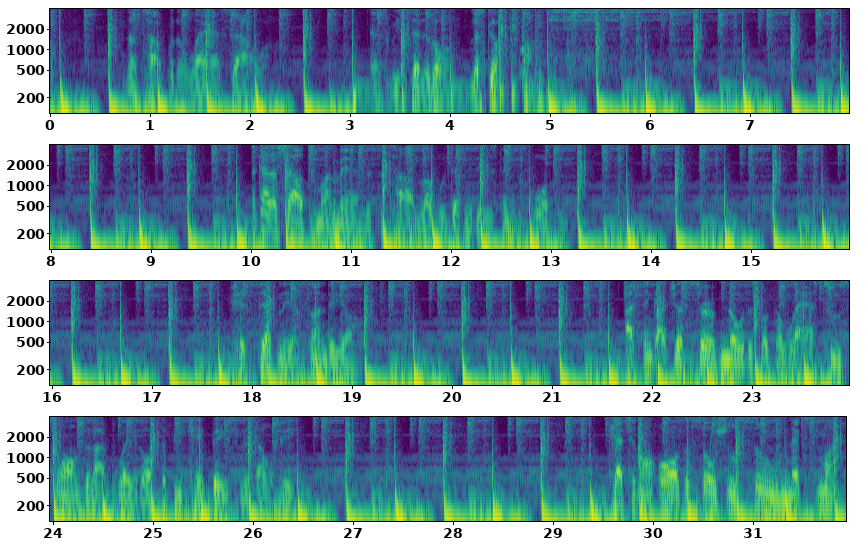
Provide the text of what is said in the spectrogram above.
The top of the last hour. As we set it on. Let's go. Uh. I got a shout out to my man, Mr. Todd Love, who definitely did his thing before me. It's definitely a Sunday, y'all. I think I just served notice of the last two songs that I played off the BK Basement LP. Catch it on all the socials soon next month.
